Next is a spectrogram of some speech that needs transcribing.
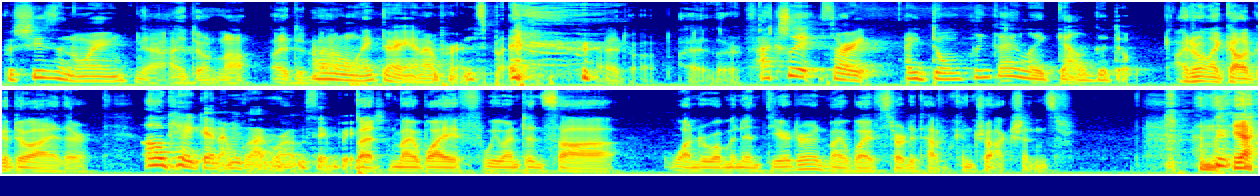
but she's annoying. Yeah, I don't not. I did. Not I don't like Diana Prince, but I don't either. actually, sorry, I don't think I like Gal Gadot. I don't like Gal Gadot either. Okay, good. I'm glad we're on the same page. But my wife, we went and saw Wonder Woman in theater, and my wife started having contractions. And yeah,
